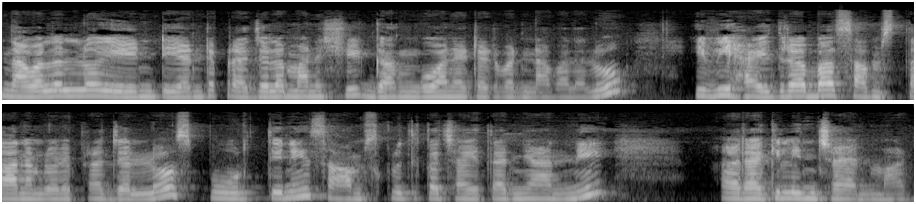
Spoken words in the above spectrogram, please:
నవలల్లో ఏంటి అంటే ప్రజల మనిషి గంగు అనేటటువంటి నవలలు. ఇవి హైదరాబాద్ సంస్థానంలోని ప్రజల్లో స్ఫూర్తిని సాంస్కృతిక చైతన్యాన్ని రగిలించాయన్నమాట.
